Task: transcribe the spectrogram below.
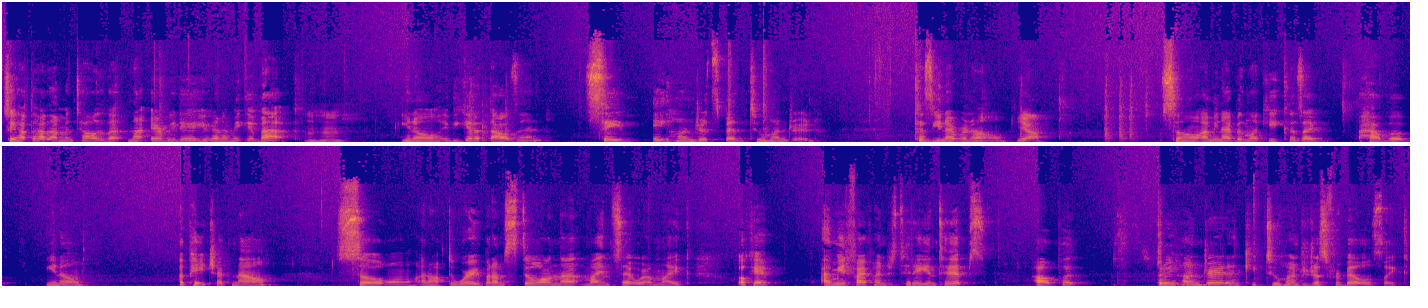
So you have to have that mentality that not every day you're gonna make it back. Mm-hmm. You know, if you get a thousand, save eight hundred, spend two hundred, cause you never know. Yeah. So I mean, I've been lucky because I have a, you know, a paycheck now, so I don't have to worry. But I'm still on that mindset where I'm like, okay, I made five hundred today in tips. I'll put three hundred and keep two hundred just for bills. Like,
